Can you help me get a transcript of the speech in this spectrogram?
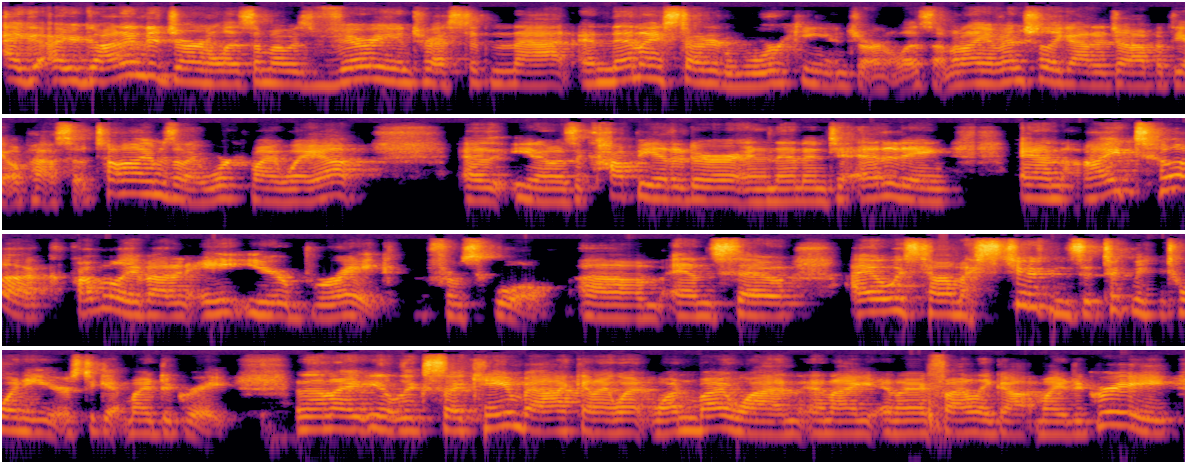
I, I, got into journalism. I was very interested in that. And then I started working in journalism. And I eventually got a job at the El Paso Times and I worked my way up as, you know, as a copy editor and then into editing. And I took probably about an eight year break from school. Um, and so I always tell my students it took me 20 years to get my degree. And then I, you know, like, so I came back and I went one by one and I, and I finally got my degree.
